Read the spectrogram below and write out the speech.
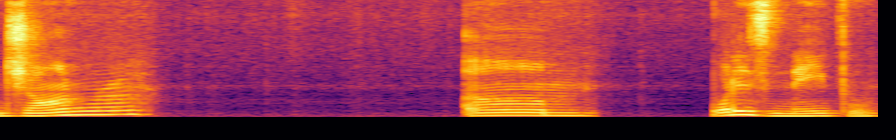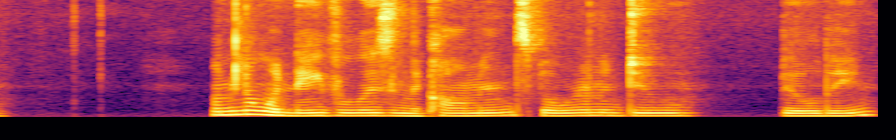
Genre? Um what is naval? Let me know what naval is in the comments, but we're gonna do building,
